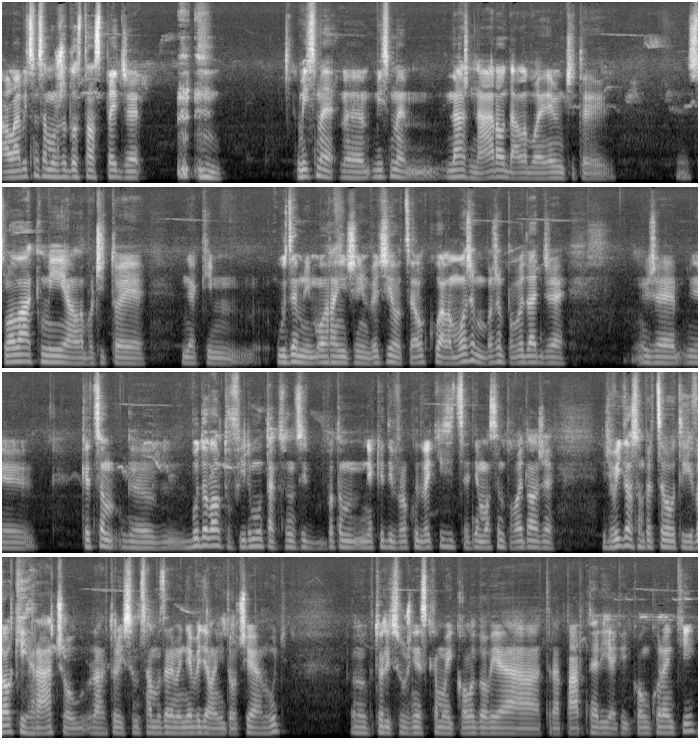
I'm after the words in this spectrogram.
ale aby som sa možno dostal späť, že my sme, e, my sme náš národ, alebo ja neviem, či to je Slovákmi, alebo či to je nejakým územným ohraničením väčšieho celku, ale môžem, môžem povedať, že, že e, keď som e, budoval tú firmu, tak som si potom niekedy v roku 2007-2008 povedal, že, že videl som pred sebou tých veľkých hráčov, na ktorých som samozrejme nevedel ani dočiahnuť, ktorí sú už dneska moji kolegovia teda partneri, aj keď konkurenti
